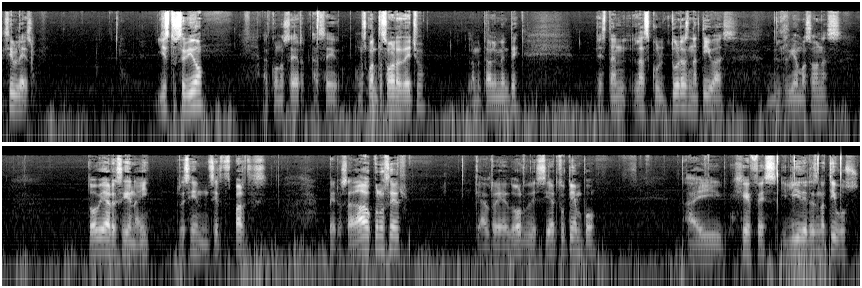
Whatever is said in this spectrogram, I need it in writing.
simple eso. Y esto se dio a conocer hace unas cuantas horas, de hecho, lamentablemente, están las culturas nativas del río Amazonas, todavía residen ahí, residen en ciertas partes, pero se ha dado a conocer que alrededor de cierto tiempo hay jefes y líderes nativos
